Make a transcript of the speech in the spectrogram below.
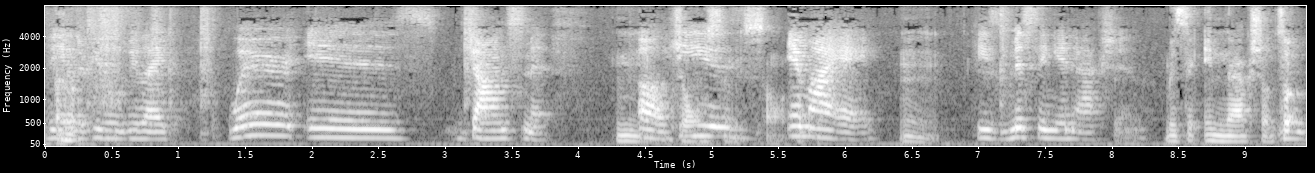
the uh-huh. other people would be like, "Where is John Smith? Mm, oh, he is MIA. Mm. He's missing in action. Missing in action. So,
